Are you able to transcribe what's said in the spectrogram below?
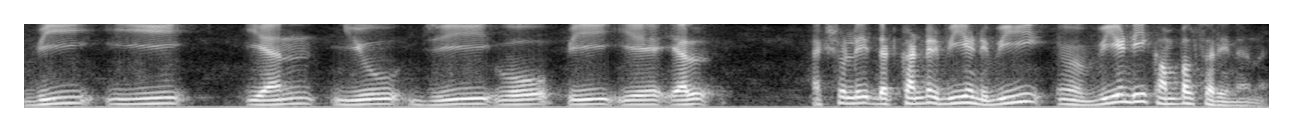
V E N U G O P A L actually that contain V and V uh, V and E compulsory Nana.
